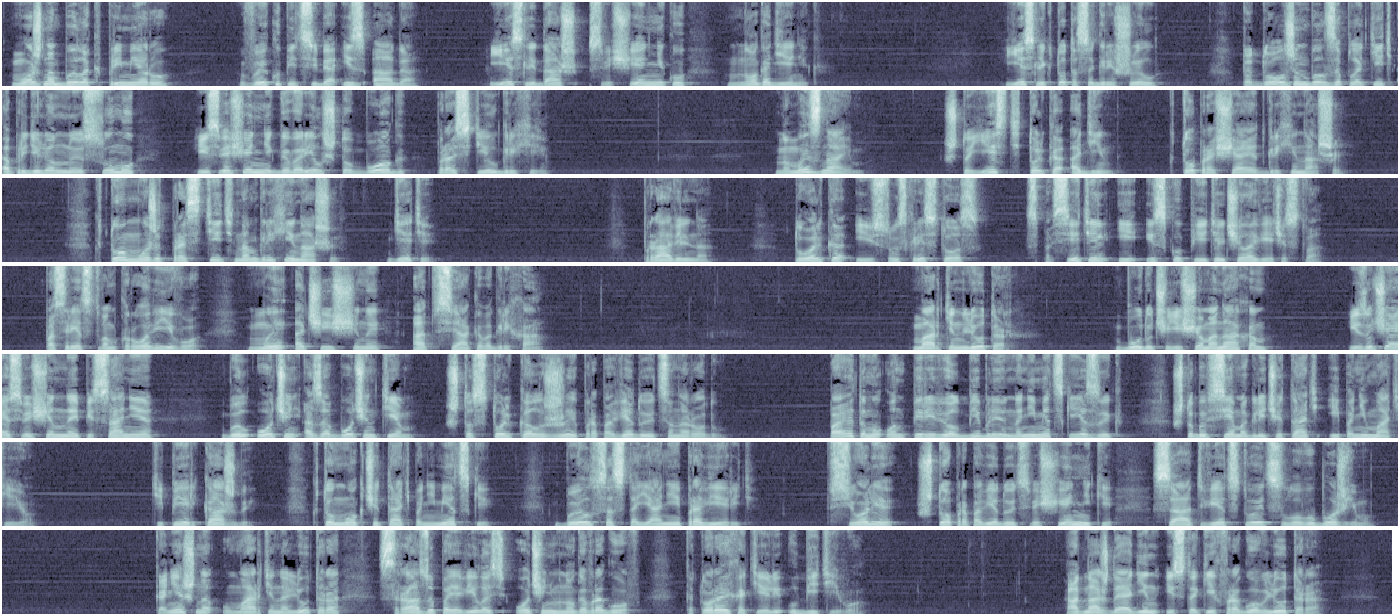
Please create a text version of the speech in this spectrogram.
Можно было, к примеру, выкупить себя из ада, если дашь священнику много денег. Если кто-то согрешил, то должен был заплатить определенную сумму, и священник говорил, что Бог простил грехи. Но мы знаем, что есть только один, кто прощает грехи наши. Кто может простить нам грехи наши, дети? Правильно, только Иисус Христос, Спаситель и Искупитель человечества. Посредством крови Его мы очищены от всякого греха. Мартин Лютер, будучи еще монахом, изучая священное писание, был очень озабочен тем, что столько лжи проповедуется народу. Поэтому он перевел Библию на немецкий язык, чтобы все могли читать и понимать ее. Теперь каждый, кто мог читать по-немецки, был в состоянии проверить, все ли что проповедуют священники, соответствует Слову Божьему. Конечно, у Мартина Лютера сразу появилось очень много врагов, которые хотели убить его. Однажды один из таких врагов Лютера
